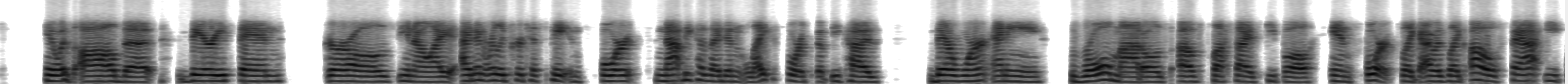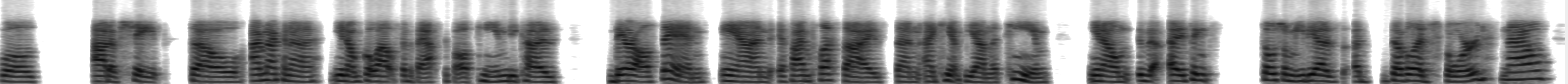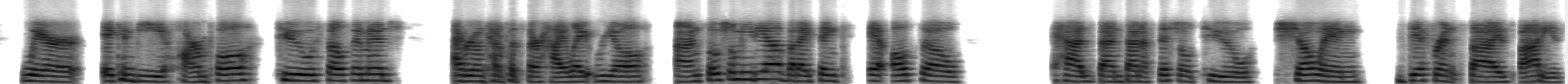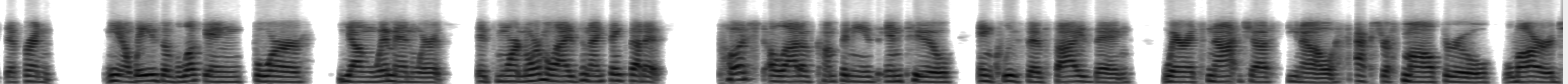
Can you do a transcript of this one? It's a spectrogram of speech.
It was all the very thin girls. You know, I, I didn't really participate in sports, not because I didn't like sports, but because there weren't any role models of plus size people in sports. Like I was like, oh, fat equals out of shape. So I'm not going to, you know, go out for the basketball team because they're all thin. And if I'm plus size, then I can't be on the team. You know, I think social media is a double edged sword now where it can be harmful to self image. Everyone kind of puts their highlight reel on social media, but I think it also has been beneficial to showing different sized bodies, different, you know, ways of looking for young women where it's it's more normalized. And I think that it pushed a lot of companies into inclusive sizing where it's not just, you know, extra small through large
